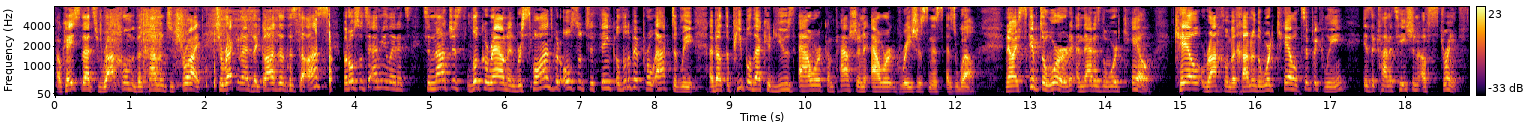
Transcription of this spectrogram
Okay, so that's rachum v'chanun to try to recognize that God does this to us, but also to emulate it, to not just look around and respond, but also to think a little bit proactively about the people that could use our compassion, our graciousness as well. Now, I skipped a word, and that is the word Kel. Kel rachum v'chanun. The word Kel typically is a connotation of strength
